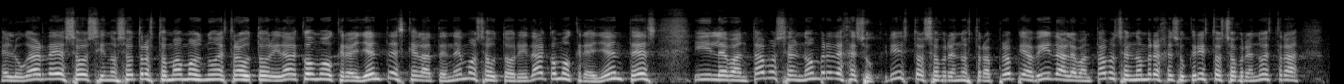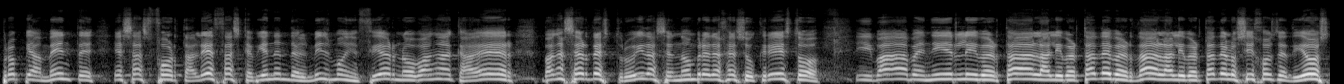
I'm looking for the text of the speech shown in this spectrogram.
En lugar de eso, si nosotros tomamos nuestra autoridad como creyentes, que la tenemos autoridad como creyentes, y levantamos el nombre de Jesucristo sobre nuestra propia vida, levantamos el nombre de Jesucristo sobre nuestra propia mente, esas fortalezas que vienen del mismo infierno van a caer, van a ser destruidas en nombre de Jesucristo y va a venir libertad, la libertad de verdad, la libertad de los hijos de Dios,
